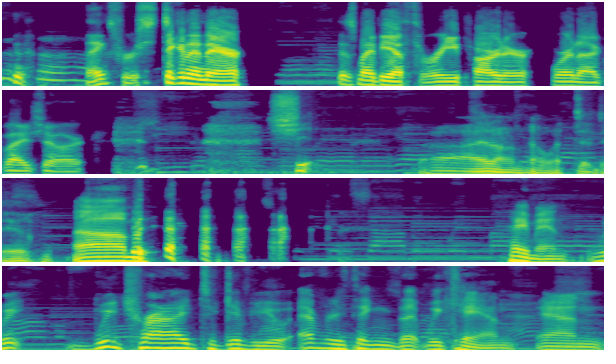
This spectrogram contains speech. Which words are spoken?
Thanks for sticking in there. This might be a three-parter. We're not quite sure. Shit. Uh, I don't know what to do. Um, hey, man, we we try to give you everything that we can and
